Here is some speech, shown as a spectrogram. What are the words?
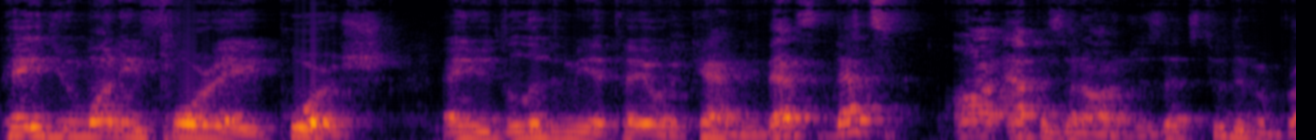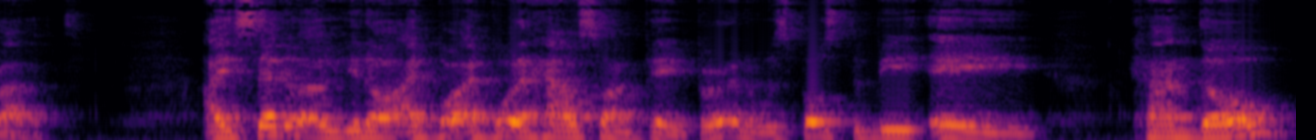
paid you money for a Porsche and you delivered me a Toyota Camry. That's that's our apples and oranges. That's two different products. I said, uh, you know, I bought I bought a house on paper, and it was supposed to be a condo,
